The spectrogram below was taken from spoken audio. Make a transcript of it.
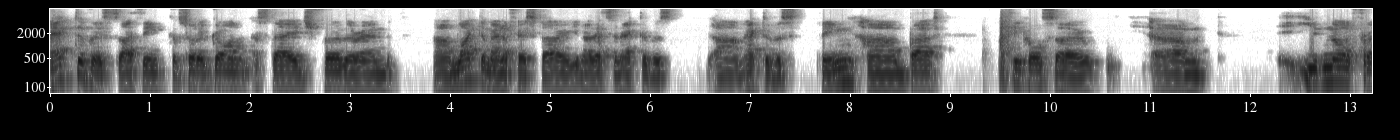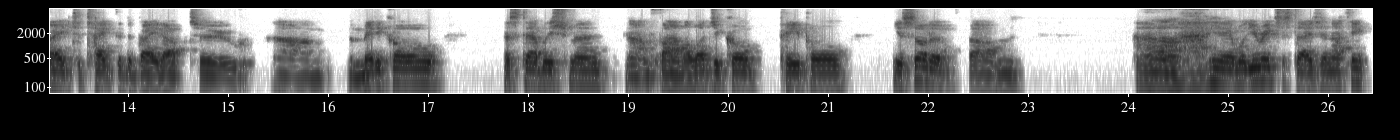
activists, I think, have sort of gone a stage further and, um, like the manifesto, you know, that's an activist um, activist thing, but I think also you're not afraid to take the debate up to um, the medical establishment, um, pharmacological people. You sort of, uh, yeah, well, you reach a stage, and I think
